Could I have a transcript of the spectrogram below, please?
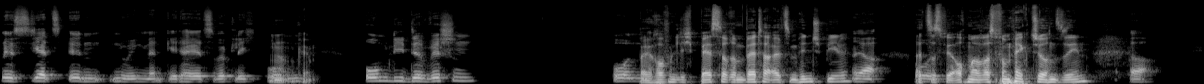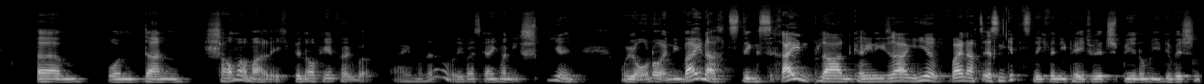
ist jetzt in New England, geht er jetzt wirklich um, Hm, okay. um die Division. Und Bei hoffentlich besserem Wetter als im Hinspiel, ja, als und- dass wir auch mal was von Mac Jones sehen. Ja. Ähm, und dann schauen wir mal. Ich bin auf jeden Fall über. Ich, muss aber ich weiß gar nicht, wann die spielen. Und ja auch noch in die Weihnachtsdings reinplanen, kann ich nicht sagen. Hier, Weihnachtsessen gibt's nicht, wenn die Patriots spielen um die Division.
